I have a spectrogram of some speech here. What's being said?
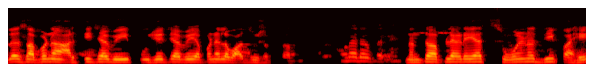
प्लस आपण आरतीच्या वेळी पूजेच्या वेळी आपण याला वाजवू शकता बरोबर आहे. नंतर आपल्याकडे यात सुवर्णदीप आहे.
